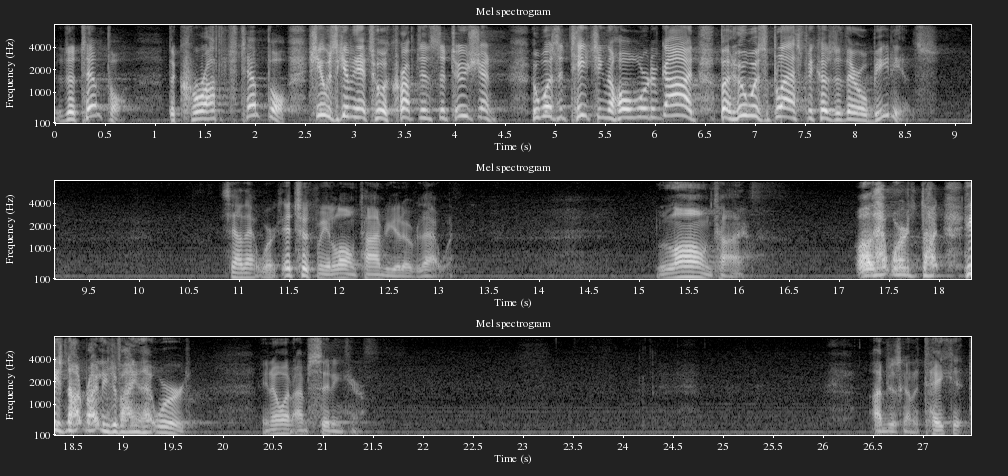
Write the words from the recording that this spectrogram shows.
the temple, the corrupt temple. She was giving it to a corrupt institution who wasn't teaching the whole Word of God, but who was blessed because of their obedience. See how that works? It took me a long time to get over that one. Long time. Oh, that word's not, he's not rightly dividing that word. You know what? I'm sitting here. I'm just going to take it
